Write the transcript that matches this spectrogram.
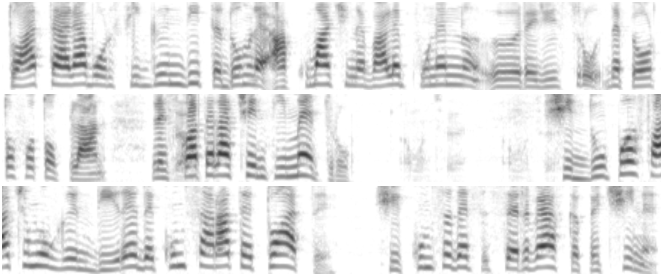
toate alea vor fi gândite. Domnule, acum cineva le pune în uh, registru de pe ortofotoplan, le scoate la centimetru. Am înțeles. Am înțeles. Și după facem o gândire de cum să arate toate și cum să def- servească pe cine.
